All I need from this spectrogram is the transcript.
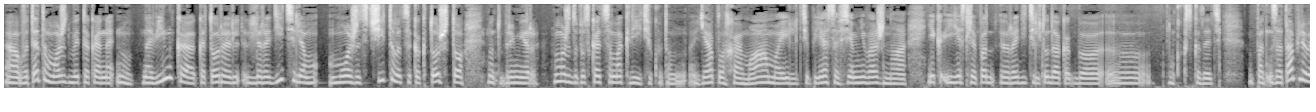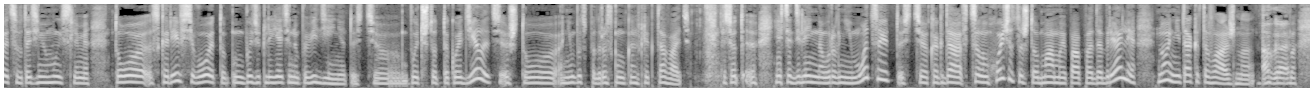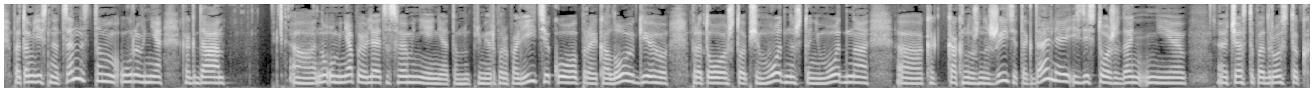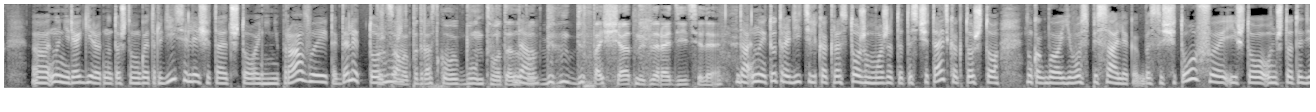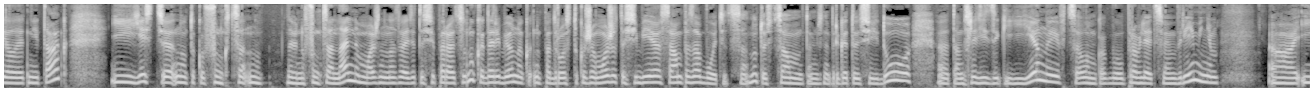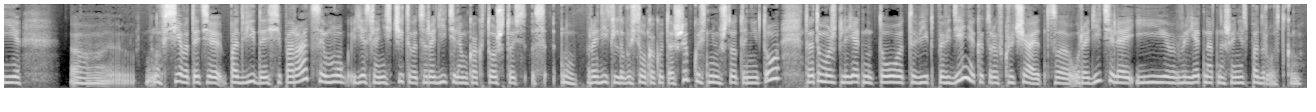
а, вот это может быть такая ну, новинка, которая для родителя может считываться как то, что, ну, например, может запускать самокритику, там, я плохая мама, или, типа, я совсем не важна. И если родитель туда, как бы, э, ну, как сказать, затапливается вот этими мыслями, то, скорее всего, это будет влиять и на поведение, то есть э, будет что-то такое делать, что они будут с подростком конфликтовать. То есть вот э, есть отделение на уровне эмоций, то есть когда в целом хочется, чтобы мама и папа одобряли, но не так это важно. Ага. Потом есть на ценностном уровне, когда ну, у меня появляется свое мнение, там, например, про политику, про экологию, про то, что вообще модно, что не модно, а, как, как нужно жить и так далее. И здесь тоже, да, не э, часто подросток, э, ну, не реагирует на то, что ему говорят родители, считает, что они неправы и так далее. Тоже Тот может... самый подростковый бунт вот этот Да. вот беспощадный для родителя. Да, ну и тут родитель как раз тоже может это считать как то, что, ну, как бы его списали как бы со счетов, э, и что он что-то делает не так. И есть, э, ну, такой функци... ну, наверное, функциональным можно назвать эту сепарацию, ну, когда ребенок, ну, подросток уже может о себе сам позаботиться. Ну, то есть сам, там, не знаю, приготовить еду, э, там, следить за гигиеной, в целом, как бы управлять своим временем. А, И ну, все вот эти подвиды сепарации, мог, если они считываются родителям как то, что ну, родитель допустил какую-то ошибку, с ним что-то не то, то это может влиять на тот вид поведения, который включается у родителя, и влиять на отношения с подростком.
